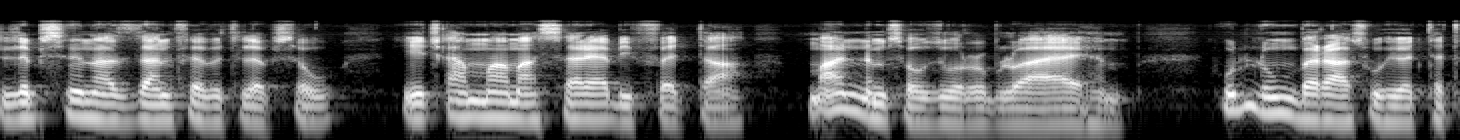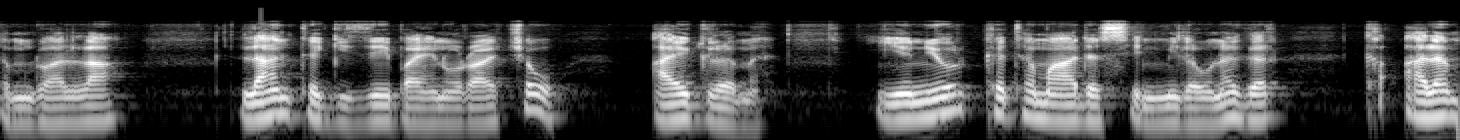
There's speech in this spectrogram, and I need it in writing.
ልብስህን አዛንፈ ብትለብሰው የጫማ ማሰሪያ ቢፈታ ማንም ሰው ዞር ብሎ አያይህም። ሁሉም በራሱ ህይወት ተጠምዷላ። ለአንተ ጊዜ ባይኖራቸው አይግረምህ። የኒውዮርክ ከተማ ደስ የሚለው ነገር ከዓለም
